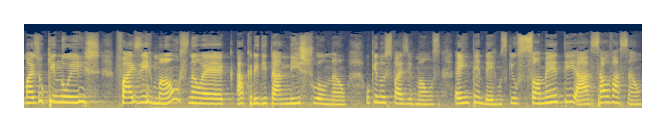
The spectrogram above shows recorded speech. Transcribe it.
Mas o que nos faz irmãos não é acreditar nisso ou não. O que nos faz irmãos é entendermos que somente há salvação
